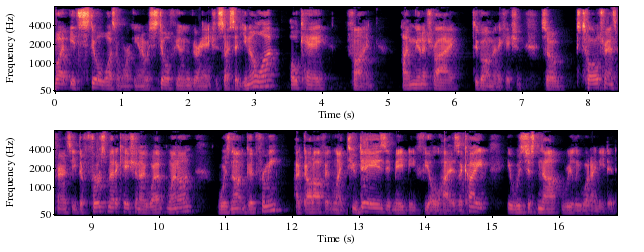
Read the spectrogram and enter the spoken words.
but it still wasn't working and I was still feeling very anxious. So I said, you know what? Okay, fine. I'm going to try to go on medication. So total transparency, the first medication I went, went on was not good for me. I got off it in like two days. It made me feel high as a kite. It was just not really what I needed.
